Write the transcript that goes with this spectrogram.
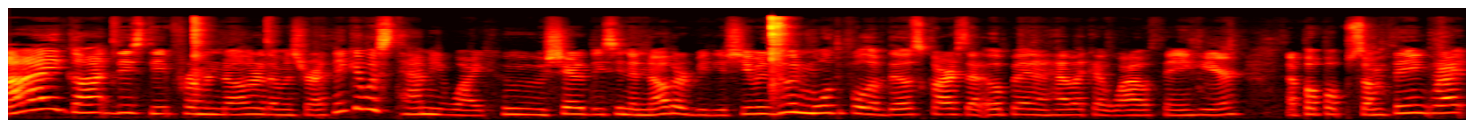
I got this tip from another demonstrator. I think it was Tammy White who shared this in another video. She was doing multiple of those cards that open and had like a wow thing here, a pop-up something, right?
